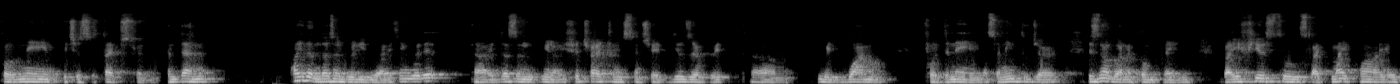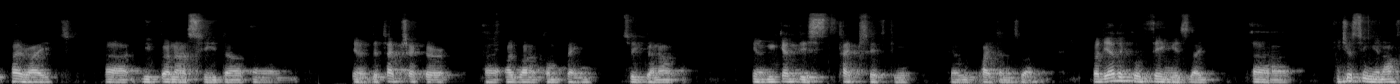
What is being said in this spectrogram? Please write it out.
called name, which is a type string. And then Python doesn't really do anything with it. Uh, it doesn't, you know, if you try to instantiate user with um, with one for the name as an integer, it's not going to complain. But if you use tools like MyPy or Pyright, uh, you're going to see the, um, you know, the type checker uh, are going to complain. So you're going to, you know, you get this type safety uh, with Python as well. But the other cool thing is like, uh, interesting enough,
